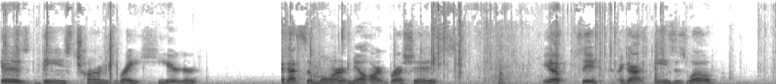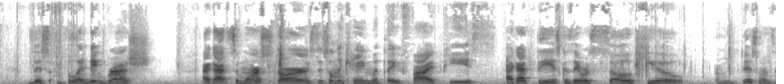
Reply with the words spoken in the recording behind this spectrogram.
is these charms right here. I got some more nail art brushes. Yep, see? I got these as well. This blending brush. I got some more stars. This only came with a five piece. I got these because they were so cute. Oh, this one's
